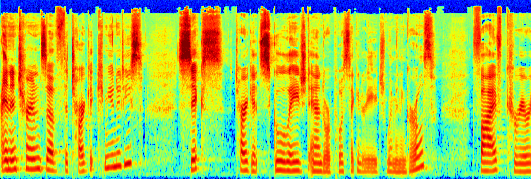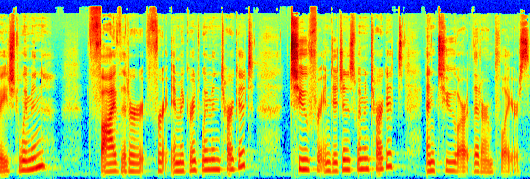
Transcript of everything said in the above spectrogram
And in terms of the target communities, six target school aged and or post secondary aged women and girls, five career aged women, five that are for immigrant women target, two for Indigenous women targets, and two are, that are employers.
